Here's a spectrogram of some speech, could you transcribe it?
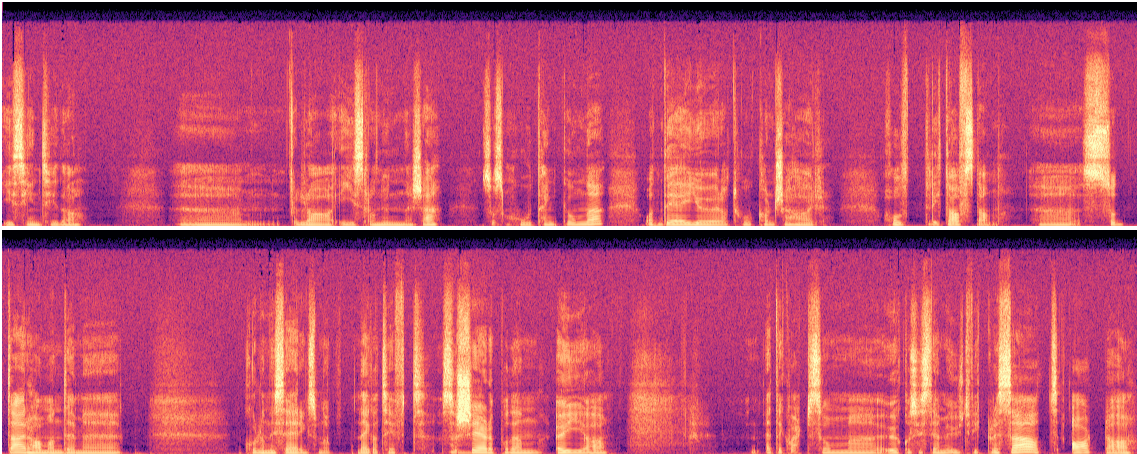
i sin tid da uh, la Island under seg, sånn som hun tenker om det, og det gjør at hun kanskje har holdt litt avstand. Uh, så der har man det med kolonisering som noe negativt. Så Mm. skjer det på den øya etter hvert som eh, økosystemet utvikler seg, at arter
